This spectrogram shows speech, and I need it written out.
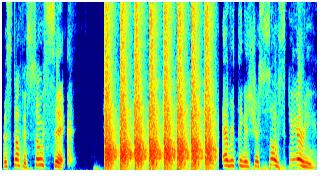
This stuff is so sick. Everything is just so scary.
